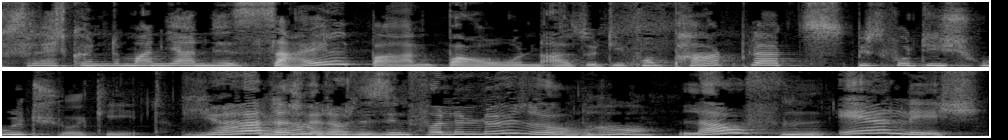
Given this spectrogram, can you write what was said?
vielleicht könnte man ja eine Seilbahn bauen, also die vom Parkplatz bis vor die Schultür geht. Ja, das wäre doch eine sinnvolle Lösung. Genau. Laufen, ehrlich.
